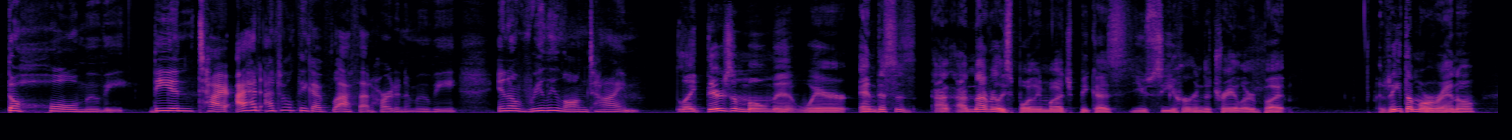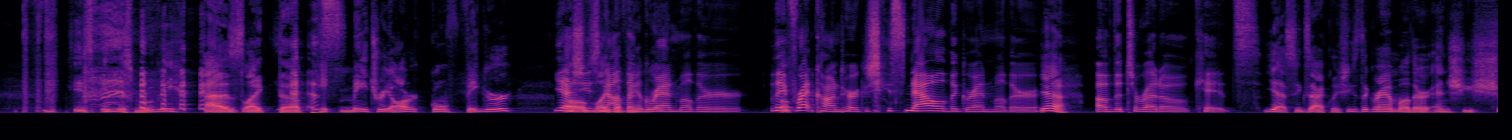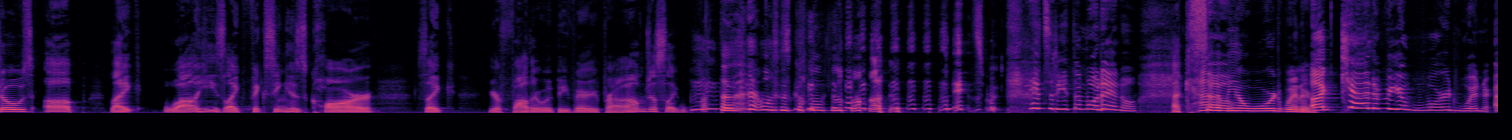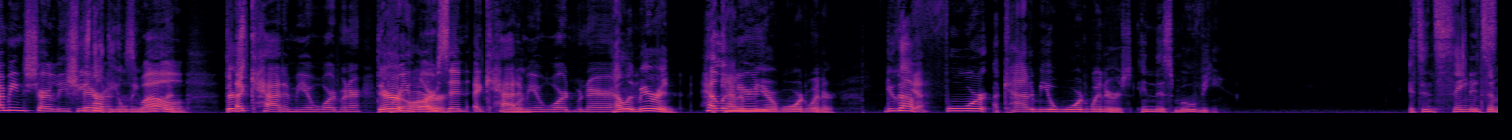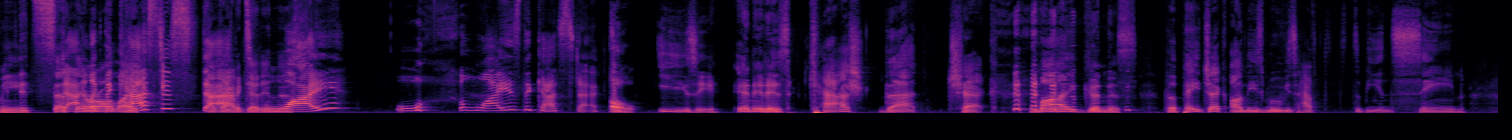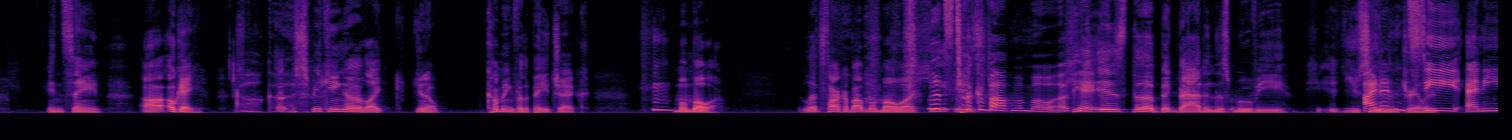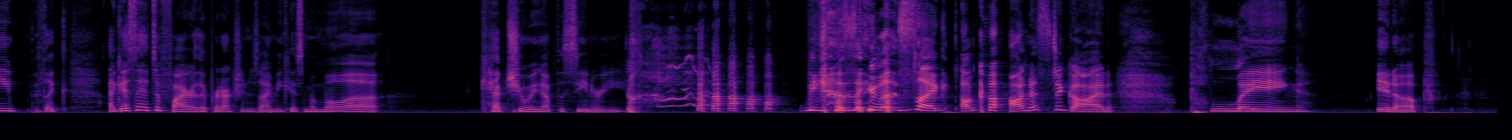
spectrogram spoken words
the whole movie. The entire I had I don't think I've laughed that hard in a movie in a really long time. Like, there's a moment where, and this is, I, I'm not really spoiling much because you see her in the trailer, but Rita Moreno is in this movie as like the Yes. pa- matriarchal figure. Yeah, she's like, now the the. Oh. grandmother. They've oh. retconned her because she's now the grandmother Yeah. of the Toretto kids. Yes, exactly. She's the grandmother, and she shows up like while he's like fixing his car. It's like your father would be very proud. I'm just like, what the hell is going on? it's, it's Rita Moreno. Academy So- Award winner. Academy Award winner. I mean, Charlize She's Theron not the only well. one. There's- Academy Award winner. There Brie are- Larson, Academy Award winner. Helen Mirren, Helen Academy Mirren. Award winner. You got Yeah. four Academy Award winners in this movie. It's insane It's- to me it's that they're like all the like, cast is stacked. I gotta get in this. Why? Why is the cast stacked? Oh, easy. And it is cash that check. My goodness. The paycheck on these movies have to be insane. Insane. Uh, okay. Oh god. Speaking of like, you know, coming for the paycheck, Momoa. Let's talk about Momoa. He Let's is talk about Momoa. Okay. he is the big bad in this movie. You see I the didn't see any like I guess they had to fire their production design because Momoa kept chewing up the scenery. because he was like honest to god playing it up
